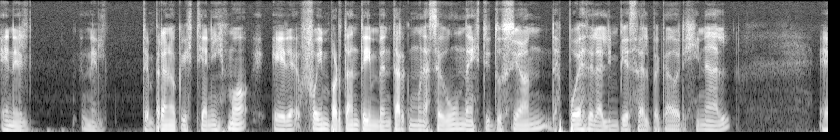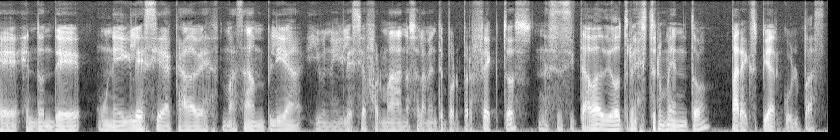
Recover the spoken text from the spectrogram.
en, el, en, el, temprano cristianismo fue importante inventar como una segunda institución después de la limpieza del pecado original, eh, en donde una iglesia cada vez más amplia y una iglesia formada no solamente por perfectos necesitaba de otro instrumento para expiar culpas.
